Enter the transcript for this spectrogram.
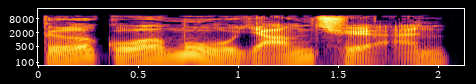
德国牧羊犬。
